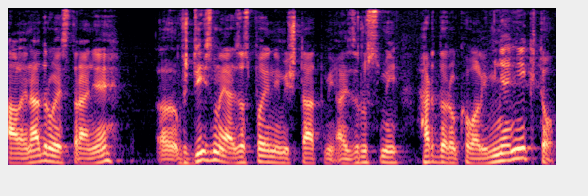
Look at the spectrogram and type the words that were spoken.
ale na druhej strane vždy sme aj so Spojenými štátmi, aj s Rusmi hrdorokovali. Mne nikto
